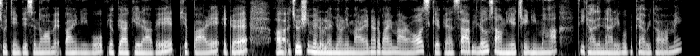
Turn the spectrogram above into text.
ကြိုတင်ပြင်ဆင်သွားမယ့်အပိုင်းတွေကိုပြောပြခဲ့တာပဲဖြစ်ပါတယ်အဲ့အတွက်အကျိုးရှိမယ်လို့လည်းမျှော်လင့်ပါတယ်နောက်တစ်ပိုင်းမှာတော့စကေပြန်စပြီးလှုပ်ဆောင်နေတဲ့အချိန်ဒီမှာတည်ထားတဲ့နာတွေကိုပြပြပေးသွားပါမယ်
